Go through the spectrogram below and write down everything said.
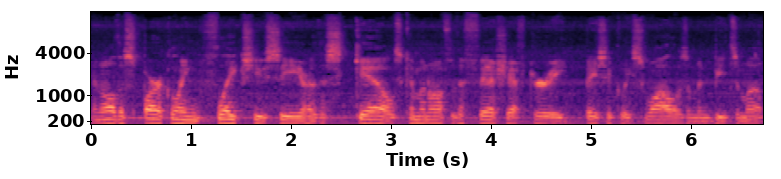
and all the sparkling flakes you see are the scales coming off of the fish after he basically swallows them and beats them up.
